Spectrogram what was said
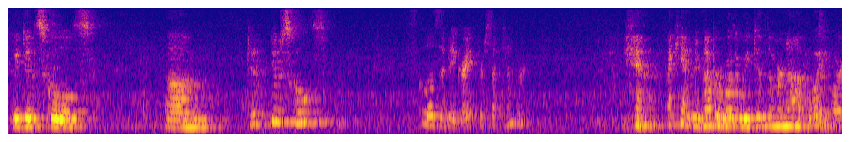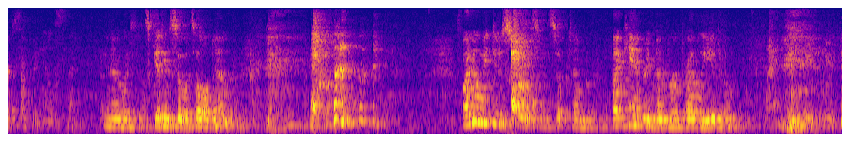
too. We did schools. Um, Did we do schools? Schools would be great for September, Yeah, I can't remember whether we did them or not, boy. or something else then. You know, it's it's getting so it's all new. Why don't we do schools in September? If I can't remember, probably you do.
